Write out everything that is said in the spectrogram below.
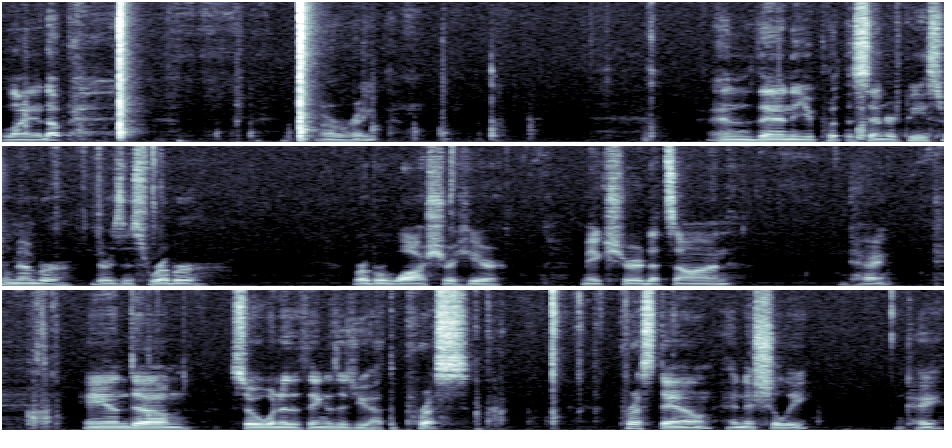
line it up. All right. And then you put the centerpiece. Remember, there's this rubber rubber washer here. Make sure that's on, okay? And um, so one of the things is you have to press, press down initially, okay?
